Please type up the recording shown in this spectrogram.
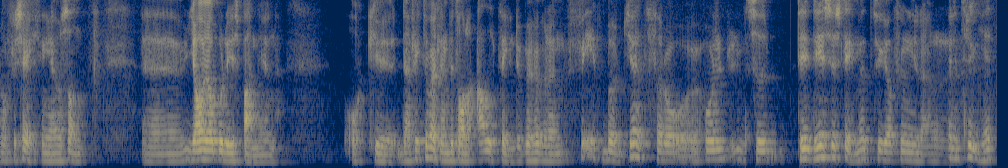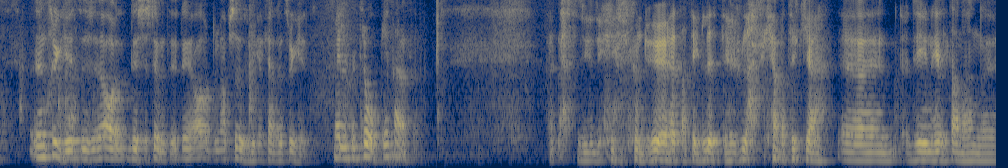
och försäkringar och sånt. Eh, ja, jag bodde i Spanien och eh, där fick du verkligen betala allting. Du behöver en fet budget för att... Och, så det, det systemet tycker jag fungerar. Är det trygghet? En trygghet, ja det systemet, det, ja absolut vi kan kalla det trygghet. Men lite tråkigt här också. Det, det kunde ju hetta till lite ibland kan jag tycka. Det är en helt annan,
